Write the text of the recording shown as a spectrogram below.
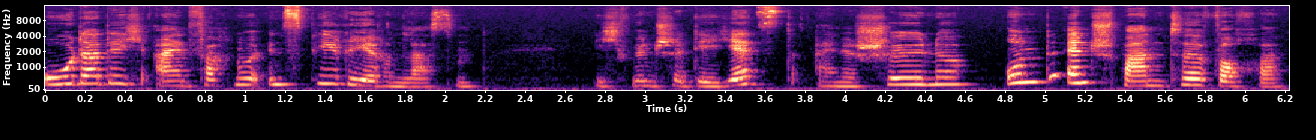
oder dich einfach nur inspirieren lassen. Ich wünsche dir jetzt eine schöne und entspannte Woche.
